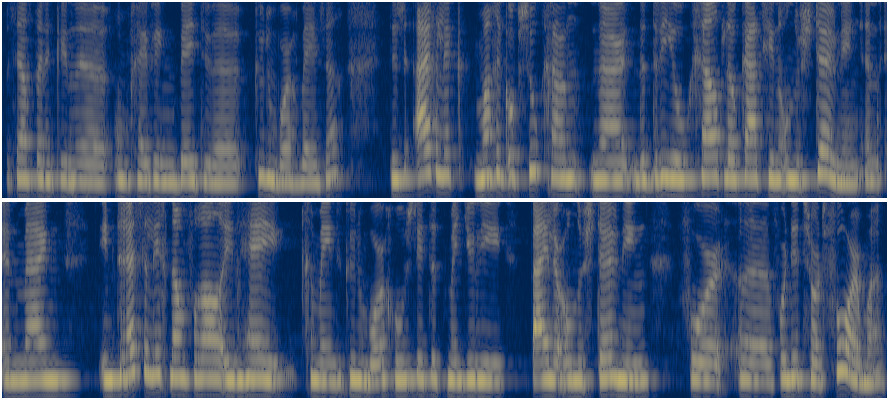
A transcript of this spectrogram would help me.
zelf ben ik in de omgeving Betuwe-Culemborg bezig. Dus eigenlijk mag ik op zoek gaan naar de driehoek geld, locatie en ondersteuning. En, en mijn interesse ligt dan vooral in, hey, gemeente Culemborg, hoe zit het met jullie pijler ondersteuning voor, uh, voor dit soort vormen?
